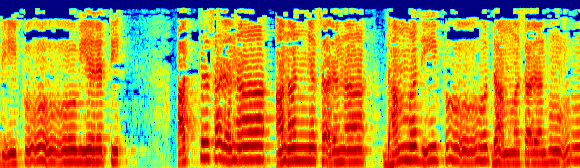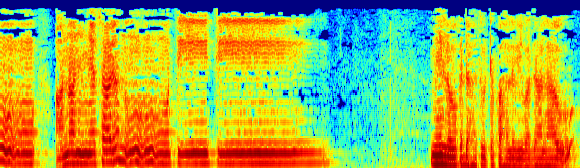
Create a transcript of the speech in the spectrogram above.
දීපෝ විහෙරති. අත්ත සරණ අනඤ්‍ය සරණ ධම්මදීපෝ ධම්මසරණු අනඤ්‍ය සරණු තීති. මේ ලෝක ධාතුවට පහළ වී වදාලා වූ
